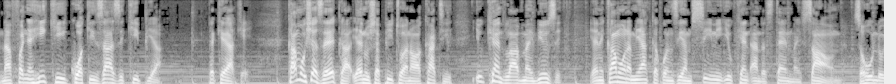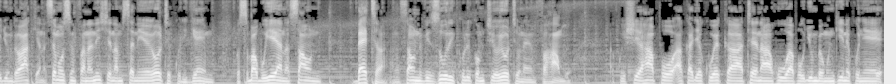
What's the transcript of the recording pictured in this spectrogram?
Nafanya hiki kwa kizazi kipya peke yake. Kama ushazeeka, yani ushapitwa na wakati, you can't love my music. Yani kama una miaka kuanzia hamsini, you can't understand my sound. So huu ndio ujumbe wake, anasema usimfananishe na msanii yoyote kwenye game, kwa sababu yeye ana sound better, ana sound vizuri kuliko mtu yoyote unayemfahamu. Kuishia hapo, akaja kuweka tena huu hapa ujumbe mwingine kwenye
